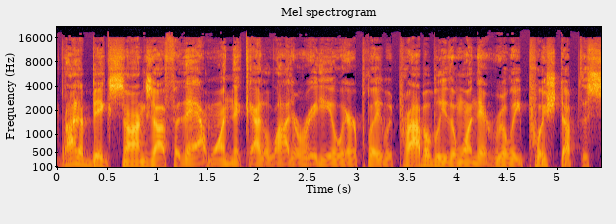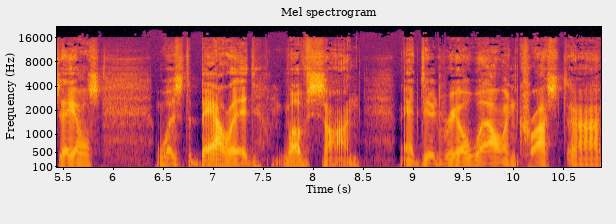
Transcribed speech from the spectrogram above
a lot of big songs off of that one that got a lot of radio airplay, but probably the one that really pushed up the sales was the ballad Love Song. That did real well and crossed uh,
